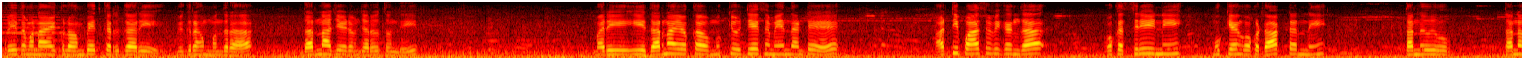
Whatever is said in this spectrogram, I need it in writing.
ప్రీతమ నాయకులు అంబేద్కర్ గారి విగ్రహం ముందర ధర్నా చేయడం జరుగుతుంది. మరి ఈ ధర్నా యొక్క ముఖ్య ఉద్దేశం ఏంటంటే అతి పాశవికంగా ఒక స్త్రీని ముఖ్యంగా ఒక డాక్టర్ని తను తన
